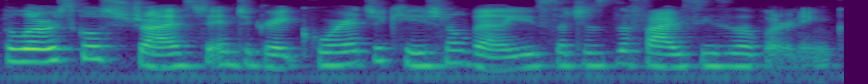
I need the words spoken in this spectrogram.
The lower school strives to integrate core educational values such as the five C's of learning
